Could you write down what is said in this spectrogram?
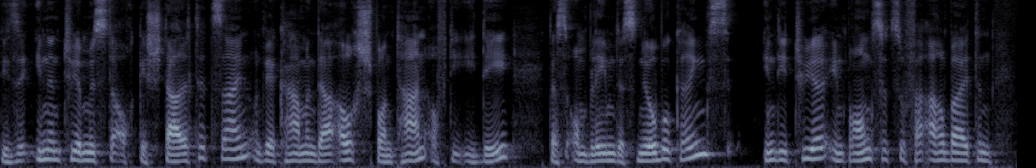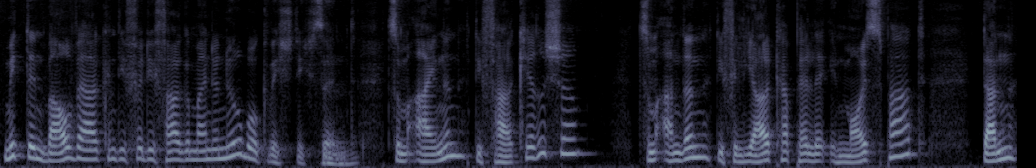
diese Innentür müsste auch gestaltet sein. Und wir kamen da auch spontan auf die Idee, das Emblem des Nürburgrings in die Tür in Bronze zu verarbeiten mit den Bauwerken, die für die Pfarrgemeinde Nürburg wichtig sind. Mhm. Zum einen die Pfarrkirche, zum anderen die Filialkapelle in Meuspart, dann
